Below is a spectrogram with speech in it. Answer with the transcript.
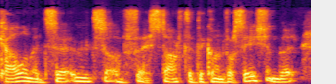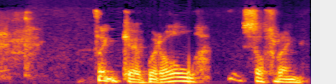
Callum had sort of uh, started the conversation, that I think uh, we're all suffering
